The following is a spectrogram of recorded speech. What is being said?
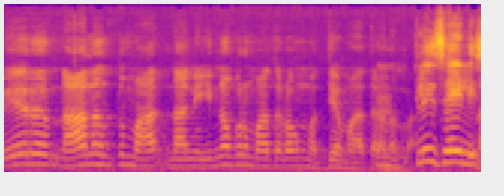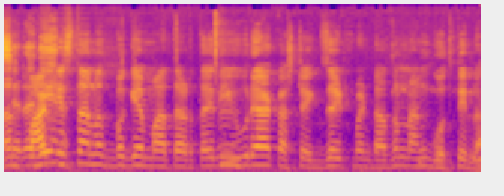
ಬೇರೆ ನಾನಂತೂ ನಾನು ಇನ್ನೊಬ್ರು ಮಾತಾಡೋ ಮಧ್ಯ ಮಾತಾಡಲ್ಲ. ಪ್ಲೀಸ್ ಹೇಳಿ ಪಾಕಿಸ್ತಾನದ ಬಗ್ಗೆ ಮಾತಾಡ್ತಾ ಇದ್ದೀವಿ ಇವ್ರು ಯಾಕೆ ಅಷ್ಟು ಎಕ್ಸೈಟ್ಮೆಂಟ್ ಅದು ನಂಗೆ ಗೊತ್ತಿಲ್ಲ.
